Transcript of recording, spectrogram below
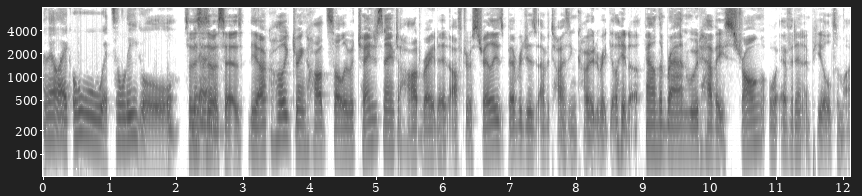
and they're like, oh, it's illegal. So you this is know? what it says. The alcoholic drink Hard Solo would change its name to Hard Rated after Australia's Beverages Advertising Code regulator found the brand would have a strong or evident appeal to minors.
